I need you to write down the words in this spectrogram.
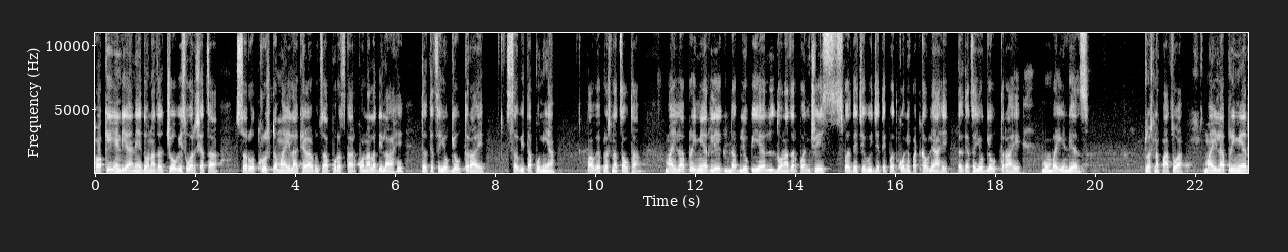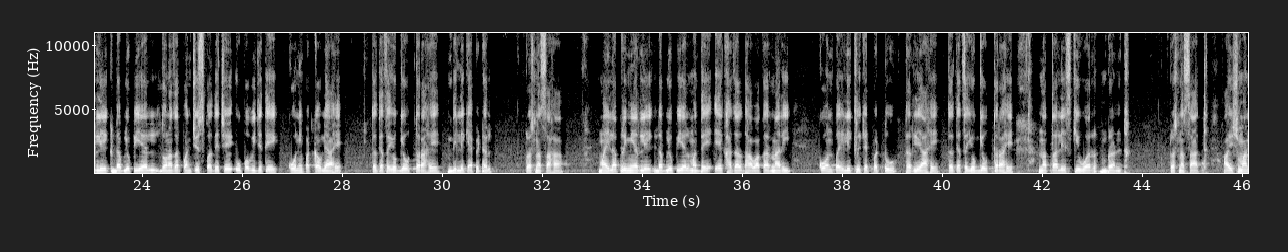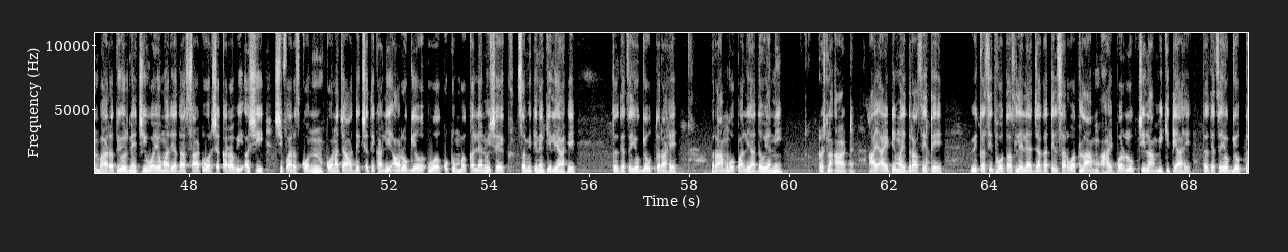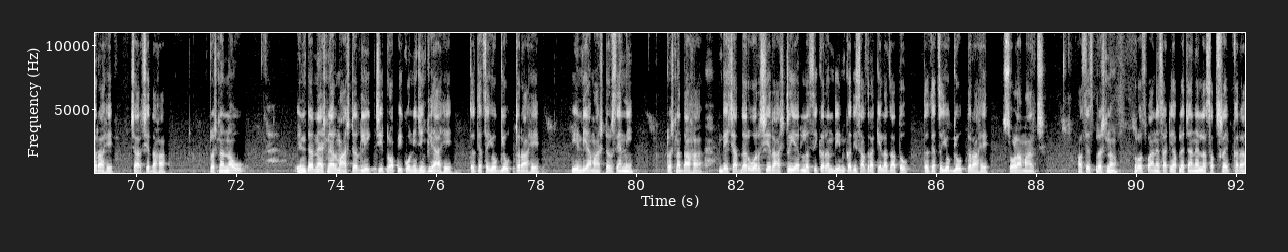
हॉकी इंडियाने दोन हजार चोवीस वर्षाचा सर्वोत्कृष्ट महिला खेळाडूचा पुरस्कार कोणाला दिला आहे? तर त्याचं योग्य उत्तर आहे सविता पुनिया. पाव्या प्रश्न चौथा महिला premier league W P L दोन हजार पंचवीस स्पर्धेचे विजेतेपद कोणी पटकावले आहे? तर त्याचं योग्य उत्तर आहे मुंबई इंडियन्स. प्रश्न पाचवा. महिला premier league W P L दोन हजार पंचवीस स्पर्धेचे उपविजेते कोणी पटकावले आहे? तर त्याचं योग्य उत्तर आहे दिल्ली कॅपिटल. प्रश्न सहा. महिला प्रीमियर लीग डब्ल्यू पी एलमध्ये एक हजार धावा करणारी कोण पहिली क्रिकेटपट्टू ठरली आहे तर त्याचं योग्य उत्तर आहे नताली किवर ब्रंट. प्रश्न सात आयुष्मान भारत योजनेची वयोमर्यादा साठ वर्ष करावी अशी शिफारस कोण कोणाच्या अध्यक्षतेखाली आरोग्य व कुटुंब कल्याणविषयक समितीने केली आहे? तर त्याचं योग्य उत्तर आहे राम गोपाल यादव यांनी. प्रश्न आठ आय आय टी मैद्रास येथे विकसित होत असलेल्या जगातील सर्वात लांब हायपरलूपची लांबी किती आहे? तर त्याचं योग्य उत्तर आहे चारशे दहा. प्रश्न नऊ. इंटरनॅशनल मास्टर लीगची ट्रॉफी कोणी जिंकली आहे? तर त्याचं योग्य उत्तर आहे इंडिया मास्टर्स यांनी. प्रश्न दहा. देशात दरवर्षी राष्ट्रीय लसीकरण दिन कधी साजरा केला जातो? तर त्याचं योग्य उत्तर आहे सोळा मार्च. असेच प्रश्न रोज पाहण्यासाठी आपल्या चॅनलला सबस्क्राईब करा.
